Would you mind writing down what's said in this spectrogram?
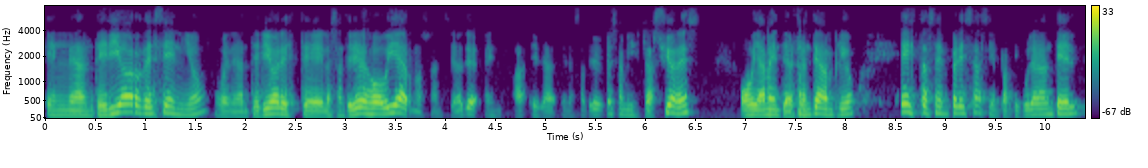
en el anterior decenio, o en, el anterior, este, en los anteriores gobiernos, en, las anteriores administraciones, obviamente del Frente Amplio, estas empresas, y en particular Antel,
